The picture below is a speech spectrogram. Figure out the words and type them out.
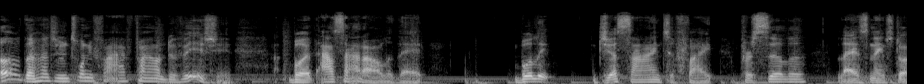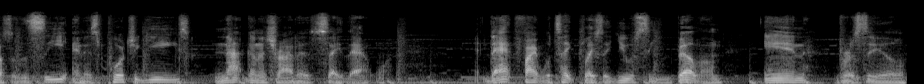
of the 125 pound division. But outside all of that, Bullet just signed to fight Priscilla. Last name starts with a C and is Portuguese. Not gonna try to say that one. That fight will take place at UFC Belém in Brazil,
